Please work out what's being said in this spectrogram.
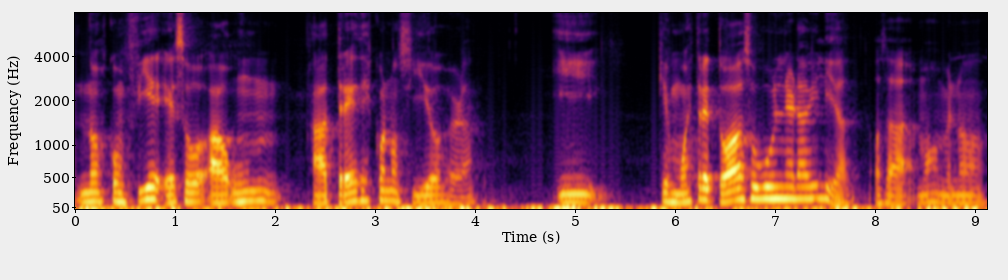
nos confíe eso a un a tres desconocidos, ¿verdad? Y que muestre toda su vulnerabilidad. O sea, más o menos.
